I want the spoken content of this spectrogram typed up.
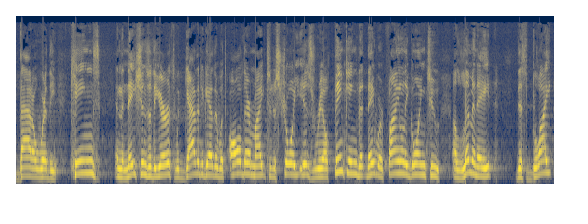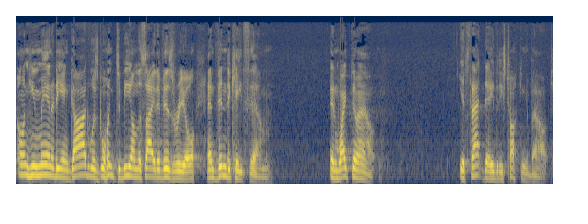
battle where the kings and the nations of the earth would gather together with all their might to destroy Israel, thinking that they were finally going to eliminate this blight on humanity and God was going to be on the side of Israel and vindicate them and wiped them out. It's that day that he's talking about.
